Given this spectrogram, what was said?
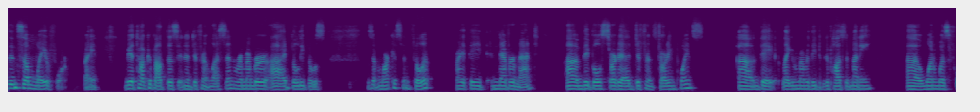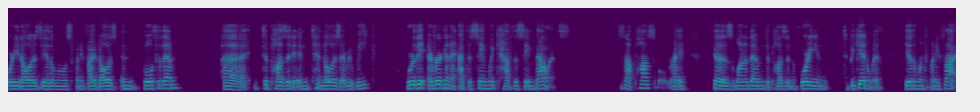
in some way or form, right? We had talked about this in a different lesson. Remember, uh, I believe it was, was it Marcus and Philip, right? They never met. Um, they both started at different starting points. Uh, they like remember they deposited money. Uh, one was forty dollars, the other one was twenty five dollars, and both of them uh, deposited in ten dollars every week. Were they ever going to at the same week have the same balance? It's not possible, right? Because one of them deposited 40 in, to begin with, the other one 25.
